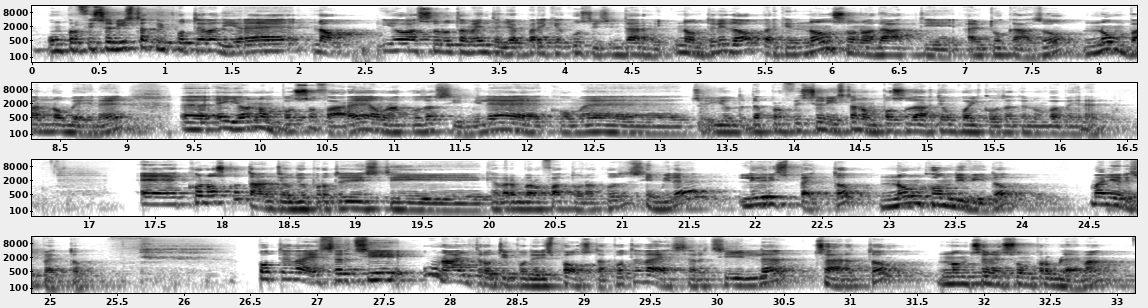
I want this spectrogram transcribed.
Un professionista qui poteva dire no, io assolutamente gli apparecchi acustici interni non te li do perché non sono adatti al tuo caso, non vanno bene eh, e io non posso fare una cosa simile come cioè io da professionista non posso darti un qualcosa che non va bene. E conosco tanti audioprotesisti che avrebbero fatto una cosa simile, li rispetto, non condivido, ma li rispetto. Poteva esserci un altro tipo di risposta, poteva esserci il certo, non c'è nessun problema,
